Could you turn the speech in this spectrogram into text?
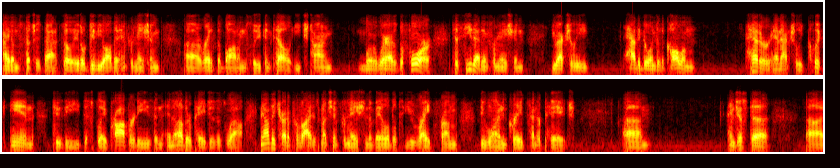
items such as that. So it will give you all that information uh, right at the bottom so you can tell each time. Whereas before, to see that information, you actually had to go into the column header and actually click in to the display properties and, and, other pages as well. Now they try to provide as much information available to you right from the one Grade Center page. Um, and just to uh,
